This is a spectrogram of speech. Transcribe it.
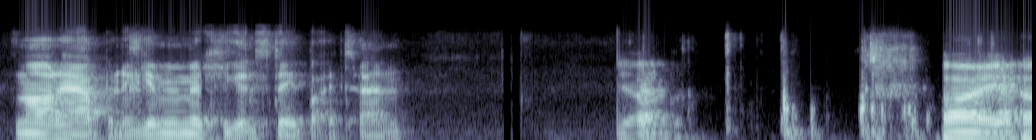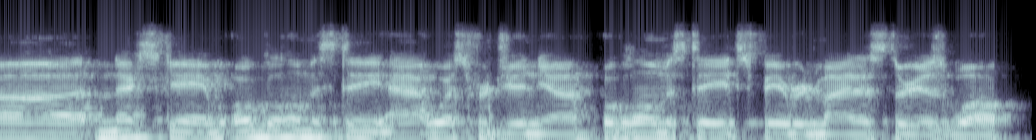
It's not happening. Give me Michigan State by ten. Yep. All right. Uh, next game: Oklahoma State at West Virginia. Oklahoma State's favored minus three as well.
